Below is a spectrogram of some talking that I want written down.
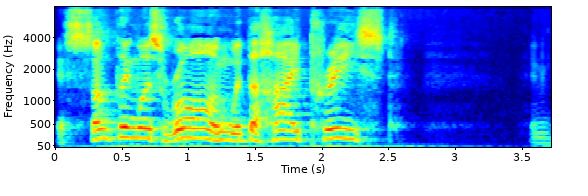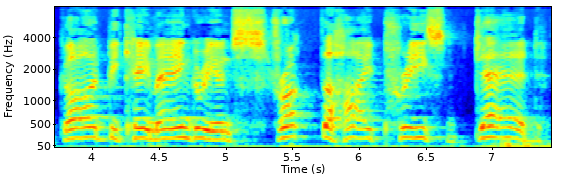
if something was wrong with the high priest, and God became angry and struck the high priest dead,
